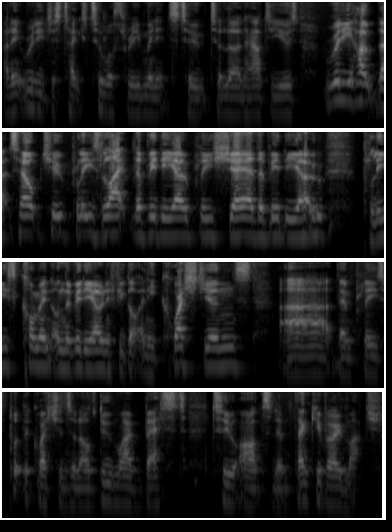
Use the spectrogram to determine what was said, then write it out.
and it really just takes two or three minutes to to learn how to use. Really hope that's helped you. Please like the video. Please share the video. Please comment on the video and if you've got any questions uh, then please put the questions and I'll do my best to answer them. Thank you very much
